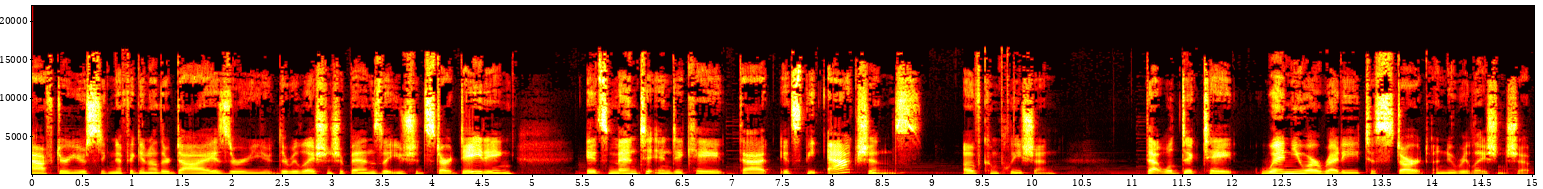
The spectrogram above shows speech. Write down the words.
after your significant other dies or you, the relationship ends that you should start dating. It's meant to indicate that it's the actions of completion that will dictate when you are ready to start a new relationship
